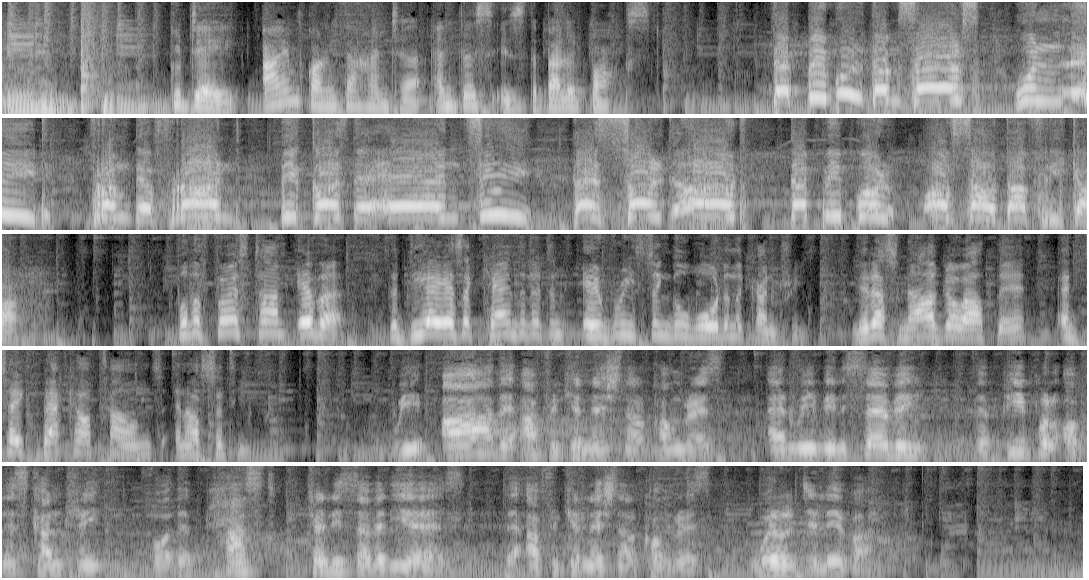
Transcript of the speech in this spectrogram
Good day. I'm Qaanitah Hunter, and this is the ballot box. The people themselves will lead from the front because the ANC has sold out the people of South Africa. For the first time ever, the DA has a candidate in every single ward in the country. Let us now go out there and take back our towns and our cities. We are the African National Congress and we've been serving the people of this country for the past 27 years. The African National Congress will deliver.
